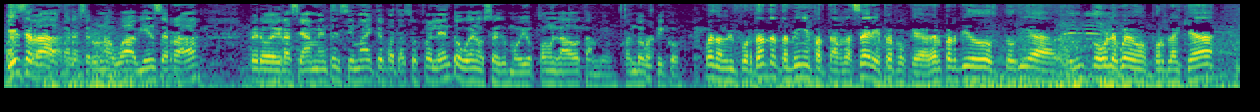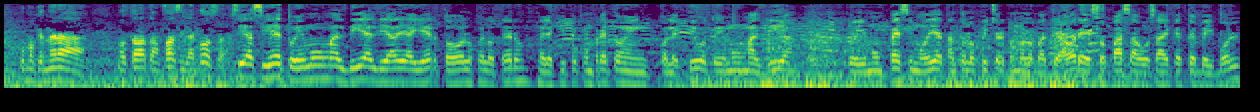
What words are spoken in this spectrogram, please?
bien cerrada. para hacer una jugada bien cerrada. Pero desgraciadamente encima de que el batazo fue lento, bueno, se movió para un lado también cuando picó. Bueno, lo importante también es empatar la serie, pues, porque haber perdido dos, dos días, un doble juego por blanqueada, como que no era no estaba tan fácil la cosa. Sí, así es, tuvimos un mal día el día de ayer, todos los peloteros, el equipo completo en colectivo, tuvimos un mal día, tuvimos un pésimo día, tanto los pitchers como los bateadores, eso pasa, vos sabes que esto es béisbol,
